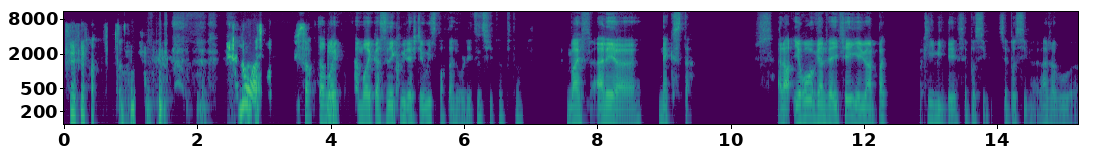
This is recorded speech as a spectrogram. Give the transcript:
Non, ça. Ça m'aurait cassé les couilles d'acheter Wii Sport, hein, je vous le dis tout de suite. hein, putain. Bref, allez, euh, next. Alors, Hiro vient de vérifier, il y a eu un pack limité, c'est possible, c'est possible. Là, j'avoue. euh.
